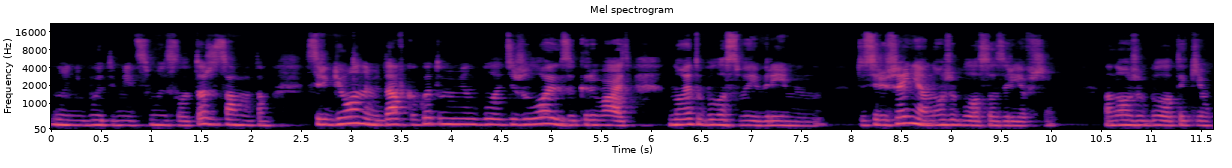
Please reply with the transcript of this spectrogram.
ну, не будет иметь смысла. И то же самое там с регионами, да, в какой-то момент было тяжело их закрывать, но это было своевременно. То есть решение, оно уже было созревшим. Оно уже было таким,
